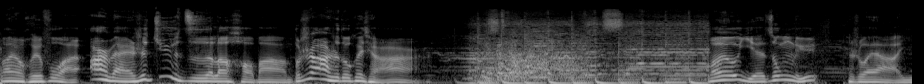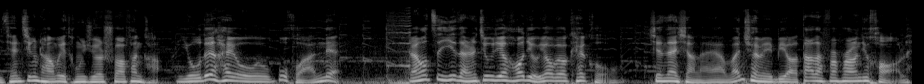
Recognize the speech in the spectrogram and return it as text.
网友回复啊，二百是巨资了，好吧，不是二十多块钱儿。网友野棕驴，他说呀，以前经常被同学刷饭卡，有的还有不还的。然后自己在那纠结好久要不要开口，现在想来啊，完全没必要，大大方方就好了。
